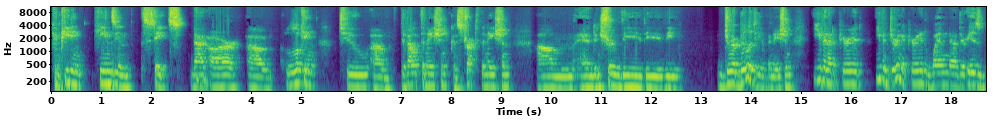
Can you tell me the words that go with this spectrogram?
competing Keynesian states that are um, looking to um, develop the nation, construct the nation, um, and ensure the, the, the durability of the nation, even at a period, even during a period when uh, there is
